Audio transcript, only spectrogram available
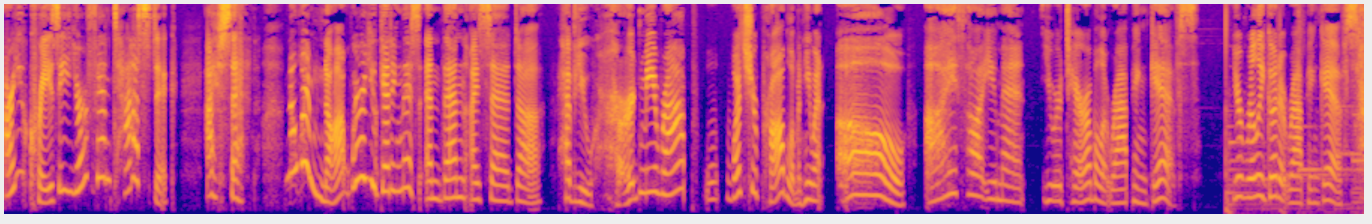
Are you crazy? You're fantastic. I said, No, I'm not. Where are you getting this? And then I said, uh, Have you heard me rap? What's your problem? And he went, Oh, I thought you meant you were terrible at wrapping gifts. You're really good at wrapping gifts.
